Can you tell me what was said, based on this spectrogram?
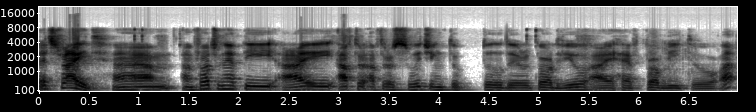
Let's try it. Um, unfortunately, I after after switching to, to the report view, I have probably to. Uh,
